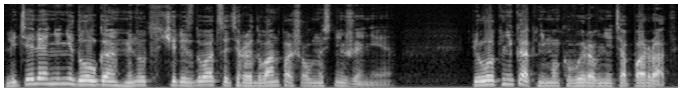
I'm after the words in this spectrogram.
Летели они недолго, минут через 20 Редван пошел на снижение. Пилот никак не мог выровнять аппарат,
